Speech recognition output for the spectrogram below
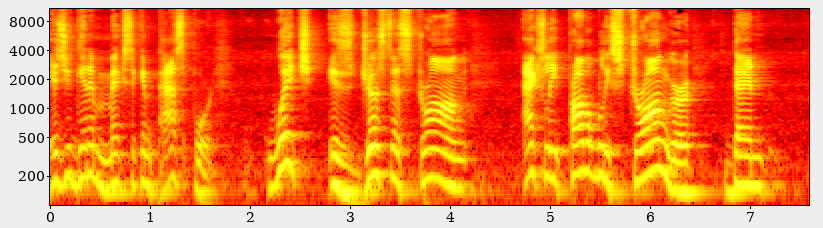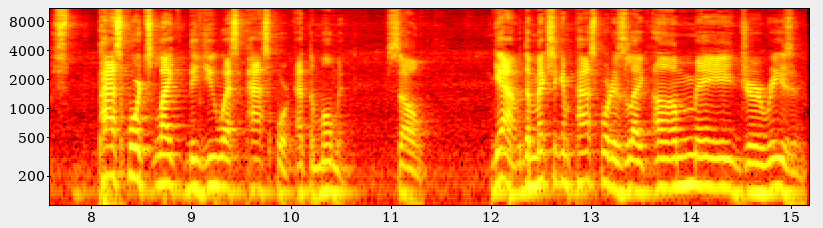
is you get a Mexican passport, which is just as strong, actually, probably stronger than passports like the US passport at the moment. So, yeah, the Mexican passport is like a major reason,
